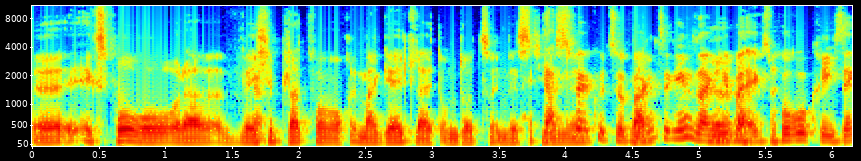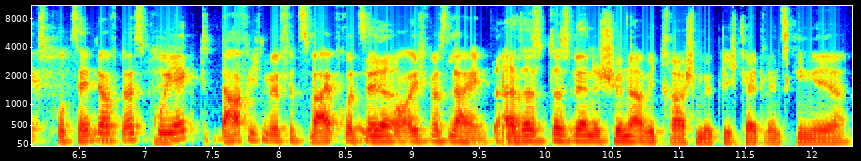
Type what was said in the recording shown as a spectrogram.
äh, Exporo oder welche ja. Plattform auch immer Geld leiht, um dort zu investieren. Das wäre gut, zur Bank zu gehen, sagen, ja. hier bei Exporo kriege ich 6% auf das Projekt, darf ich mir für 2% ja. bei euch was leihen? Also das, das wäre eine schöne Arbitragemöglichkeit, wenn es ginge, ja.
